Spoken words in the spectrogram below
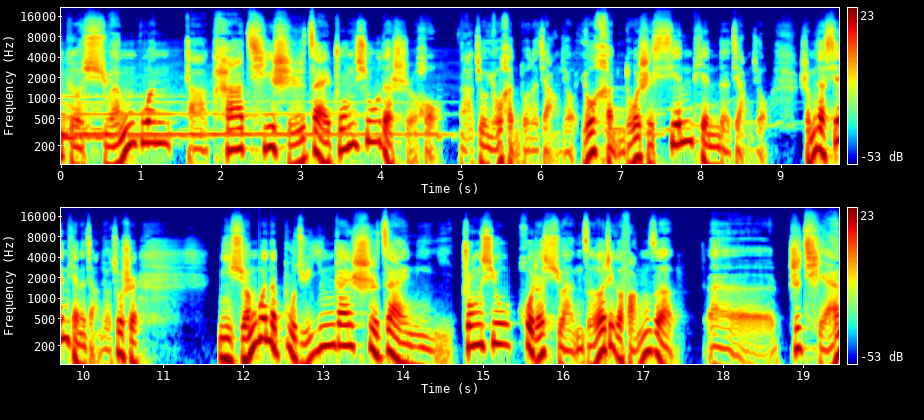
个玄关啊，它其实在装修的时候啊，就有很多的讲究，有很多是先天的讲究。什么叫先天的讲究？就是你玄关的布局应该是在你装修或者选择这个房子呃之前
